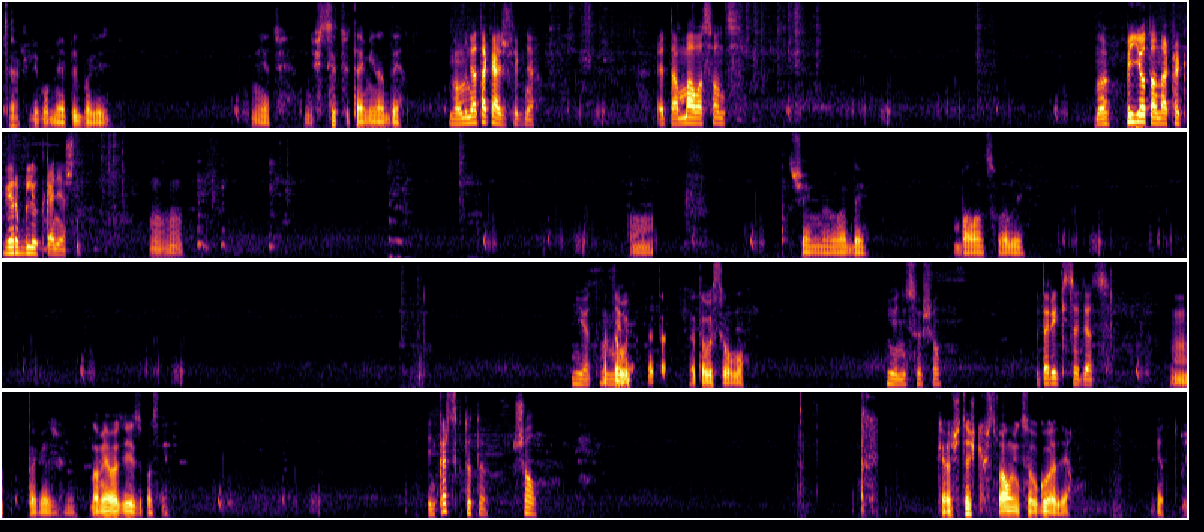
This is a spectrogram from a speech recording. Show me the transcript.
Так, либо у меня опять болезнь. Нет, дефицит витамина D. Но у меня такая же фигня. Это мало солнца. Но пьет она как верблюд, конечно. Угу. Получаем воды. Баланс воды. Нет, Это, меня... вы, это, это выстрел был. Не, не слышал. Батарейки садятся. М, такая же. Но у меня вроде есть запасные. Тебе не кажется, кто-то шел? Короче, тачки спаунятся в городе. Я тут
